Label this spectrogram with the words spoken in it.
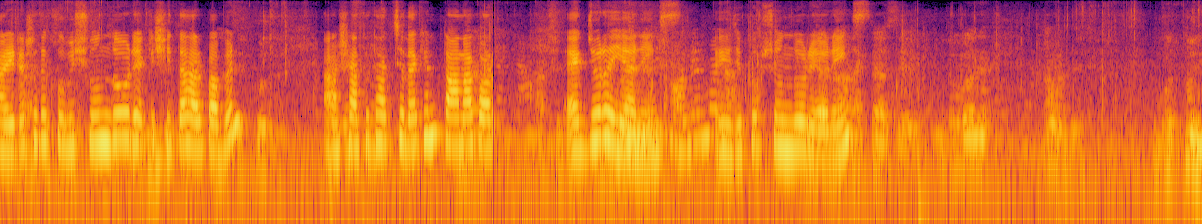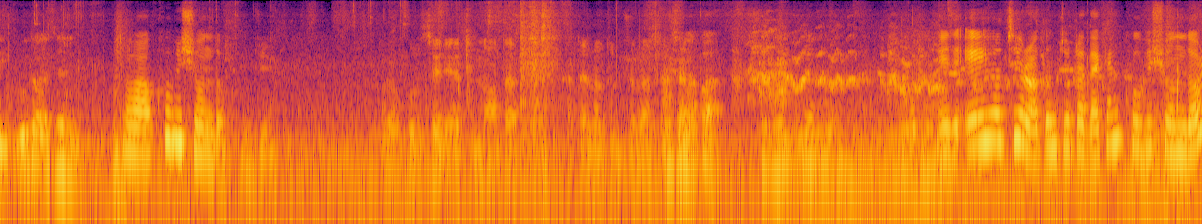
আর এটার সাথে খুবই সুন্দর একটি সীতাহার পাবেন। আর সাথে থাকছে দেখেন টানা করা এক জোড়া ইয়াররিংস এই যে খুব সুন্দর ইয়াররিংস ওয়াও খুবই সুন্দর। এই যে এই হচ্ছে রতন চুটা দেখেন খুবই সুন্দর।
